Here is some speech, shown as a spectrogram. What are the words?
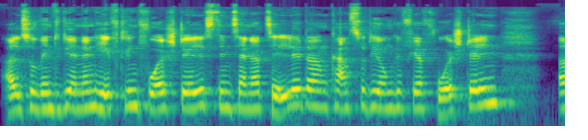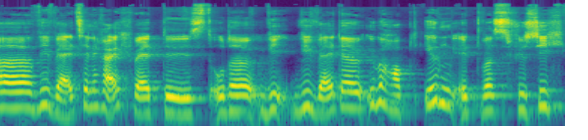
Also wenn du dir einen Häftling vorstellst in seiner Zelle, dann kannst du dir ungefähr vorstellen, wie weit seine Reichweite ist oder wie, wie weit er überhaupt irgendetwas für sich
